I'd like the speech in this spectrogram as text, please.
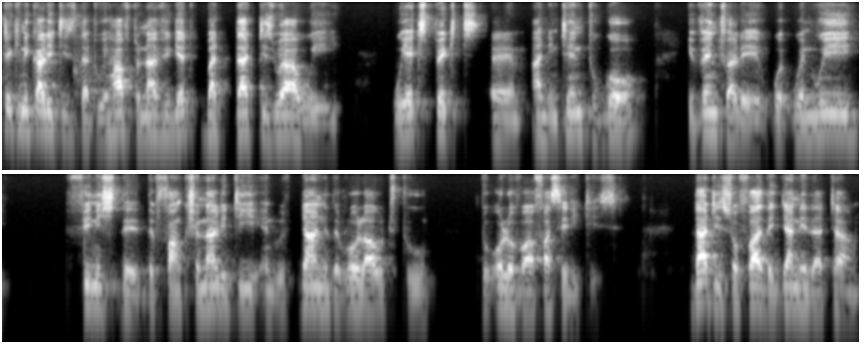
technicalities that we have to navigate, but that is where we we expect um, and intend to go eventually when we finish the, the functionality and we've done the rollout to, to all of our facilities. That is so far the journey that um,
